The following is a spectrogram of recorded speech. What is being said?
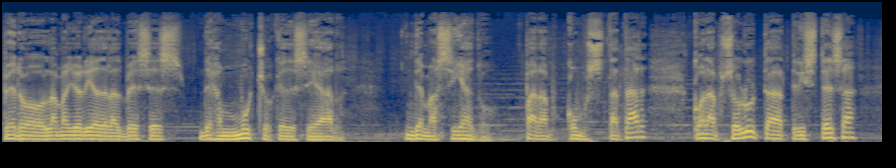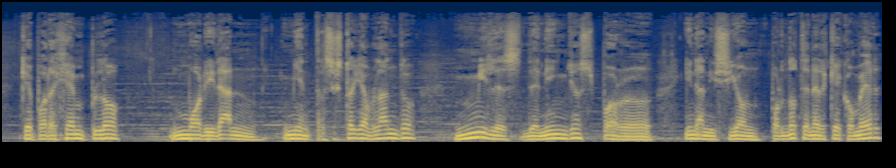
Pero la mayoría de las veces dejan mucho que desear, demasiado, para constatar con absoluta tristeza que, por ejemplo, morirán mientras estoy hablando miles de niños por inanición, por no tener que comer,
